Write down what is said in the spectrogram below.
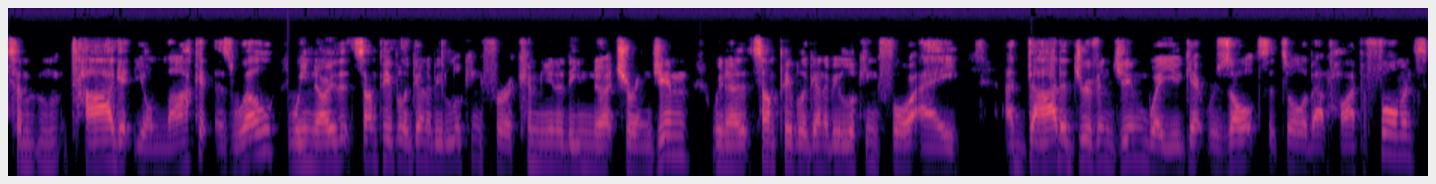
to target your market as well. We know that some people are going to be looking for a community nurturing gym. We know that some people are going to be looking for a a data driven gym where you get results. It's all about high performance.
